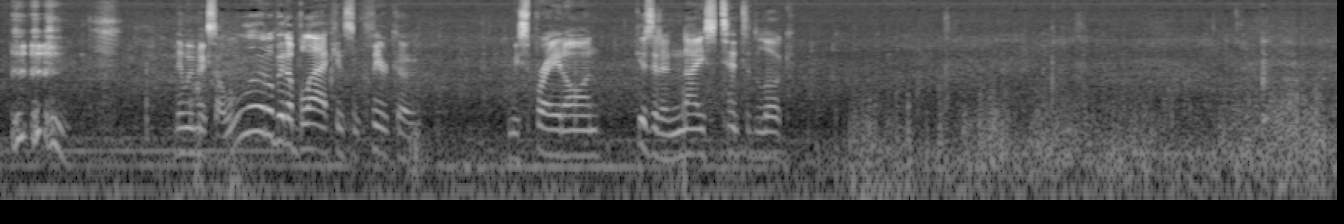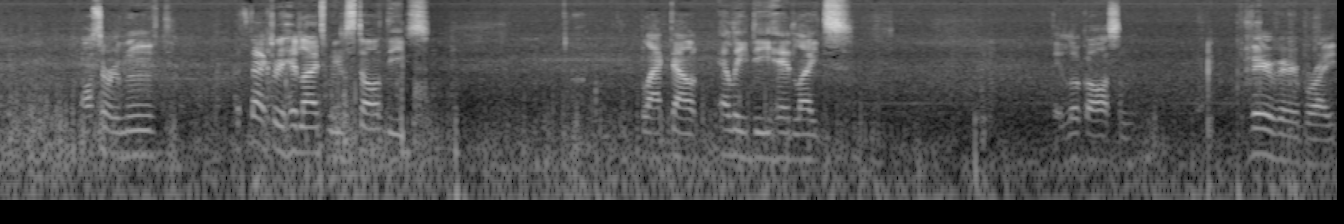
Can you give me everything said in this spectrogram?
then we mix a little bit of black and some clear coat. We spray it on, gives it a nice tinted look. Also removed the factory headlights. We installed these blacked out LED headlights. They look awesome. Very, very bright.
